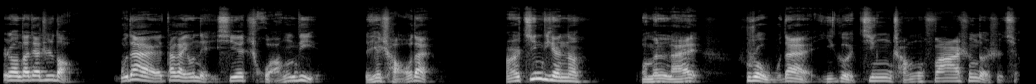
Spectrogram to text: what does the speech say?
让大家知道五代大概有哪些皇帝、哪些朝代。而今天呢，我们来说说五代一个经常发生的事情，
